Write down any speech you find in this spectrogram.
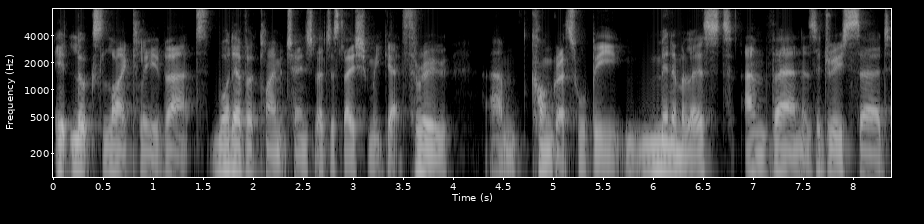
It looks likely that whatever climate change legislation we get through, um, Congress will be minimalist. And then, as Idrees said,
